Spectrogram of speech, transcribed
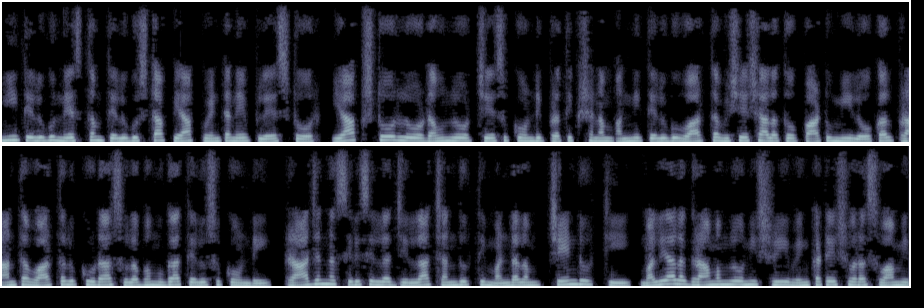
మీ తెలుగు నేస్తం తెలుగు స్టాప్ యాప్ వెంటనే ప్లే స్టోర్ యాప్ స్టోర్లో డౌన్లోడ్ చేసుకోండి. ప్రతిక్షణం అన్ని తెలుగు వార్త విశేషాలతో పాటు మీ లోకల్ ప్రాంత వార్తలు కూడా సులభముగా తెలుసుకోండి. రాజన్న సిరిసిల్ల జిల్లా చందుర్తి మండలం చేండుర్తి మలయాళ గ్రామంలోని శ్రీ వెంకటేశ్వర స్వామి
